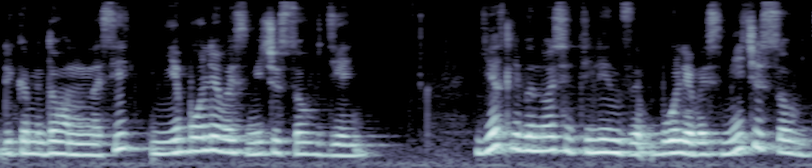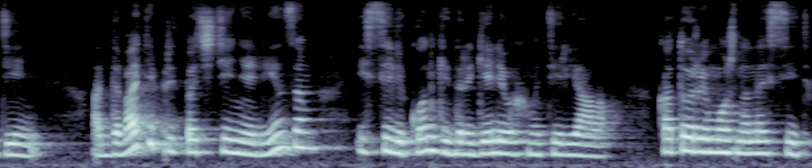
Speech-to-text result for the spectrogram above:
рекомендовано носить не более 8 часов в день. Если вы носите линзы более 8 часов в день, отдавайте предпочтение линзам из силикон-гидрогелевых материалов, которые можно носить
